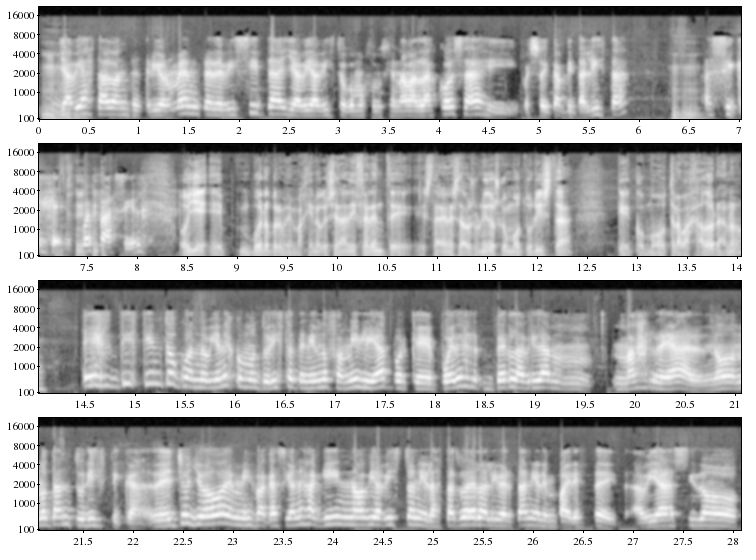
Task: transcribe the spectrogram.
Ya había estado anteriormente de visita, ya había visto cómo funcionaban las cosas y pues soy capitalista. Así que fue fácil. Oye, eh, bueno, pero me imagino que será diferente estar en Estados Unidos como turista que como trabajadora, ¿no? Es distinto cuando vienes como turista teniendo familia porque puedes ver la vida más real, no, no tan turística. De hecho, yo en mis vacaciones aquí no había visto ni la Estatua de la Libertad ni el Empire State. Había sido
